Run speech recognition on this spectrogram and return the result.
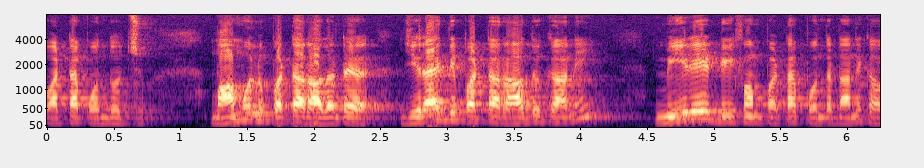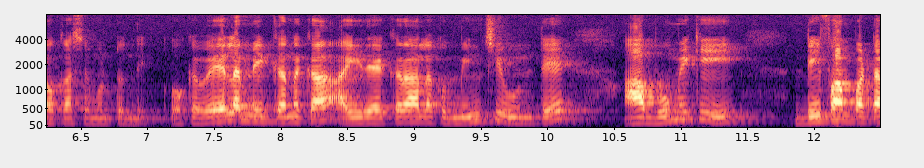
పట్టా పొందొచ్చు. మామూలు పట్టా రాదు అంటే జిరాయితీ పట్టా రాదు కానీ మీరే డీఫామ్ పట్టా పొందడానికి అవకాశం ఉంటుంది. ఒకవేళ మీకు కనుక ఐదు ఎకరాలకు మించి ఉంటే ఆ భూమికి డీఫామ్ పట్టా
